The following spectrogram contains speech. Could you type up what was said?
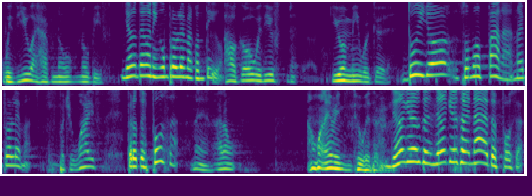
with you I have no, no beef. yo no tengo ningún problema contigo. I'll go with you. You and me, we're good. Tú y yo somos panas, no hay problema. But your wife, Pero tu esposa, man, I don't, I don't want anything to do with her. yo no quiero, yo no quiero saber nada de tu esposa.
